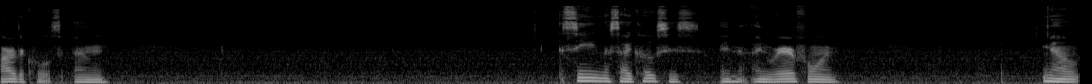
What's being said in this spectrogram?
articles and seeing the psychosis in in rare form. Know,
